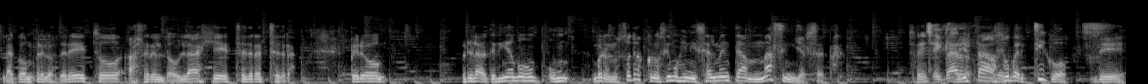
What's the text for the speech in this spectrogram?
la compra de los derechos, hacer el doblaje, etcétera, etcétera. Pero, pero claro, teníamos un, un- Bueno, nosotros conocimos inicialmente a Massinger Z. Sí, claro. Yo estaba Sí. súper chico. De,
